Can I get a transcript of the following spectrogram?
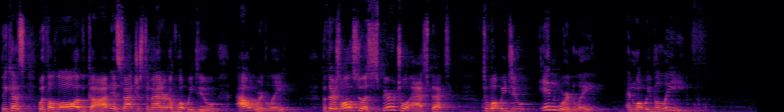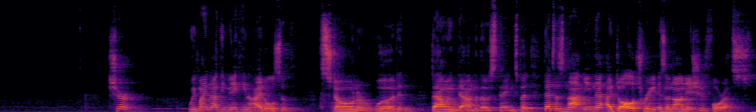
Because with the law of God, it's not just a matter of what we do outwardly, but there's also a spiritual aspect to what we do inwardly and what we believe. Sure, we might not be making idols of stone or wood and bowing down to those things, but that does not mean that idolatry is a non issue for us.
